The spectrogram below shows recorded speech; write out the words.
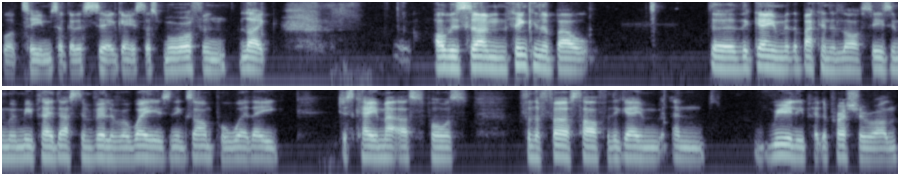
well, teams are going to sit against us more often. Like I was um, thinking about the the game at the back end of last season when we played Aston Villa away is an example where they just came at us for for the first half of the game and really put the pressure on.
